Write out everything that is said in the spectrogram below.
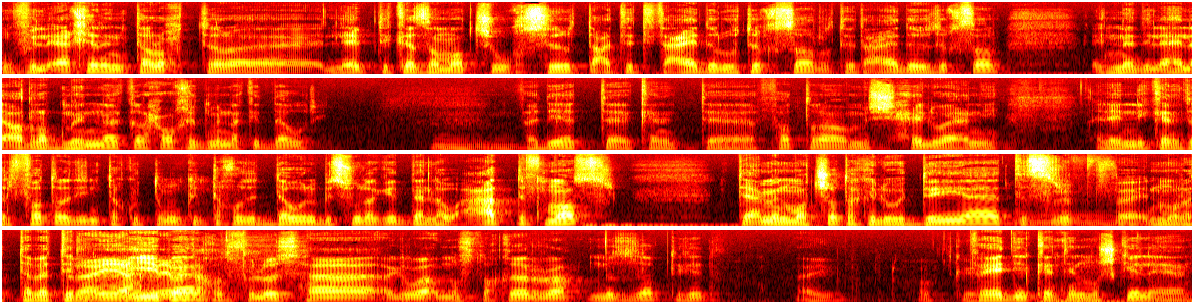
وفي الآخر انت رحت آه، لعبت كذا ماتش وخسرت قعدت تتعادل وتخسر تتعادل وتخسر. النادي الأهلي قرب منك راح واخد منك الدوري. فديت كانت فترة مش حلوة يعني لأن كانت الفترة دي انت كنت ممكن تاخد الدوري بسهولة جدا. لو قعدت في مصر تعمل ماتشاتك الودية تصرف المرتبات اللعيبة تاخد فلوسها أجواء مستقرة بالظبط كده أيوه أوكي فهي دي كانت المشكلة يعني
